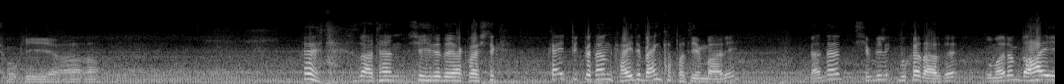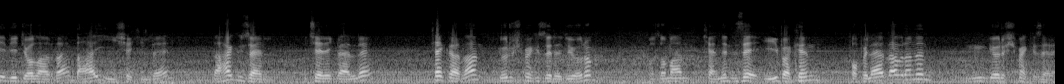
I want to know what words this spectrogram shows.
Çok iyi ya. Evet, zaten şehre de yaklaştık. Kayıt bitmeden kaydı ben kapatayım bari. Benden şimdilik bu kadardı. Umarım daha iyi videolarda, daha iyi şekilde, daha güzel içeriklerle tekrardan görüşmek üzere diyorum. O zaman kendinize iyi bakın, popüler davranın. Görüşmek üzere.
